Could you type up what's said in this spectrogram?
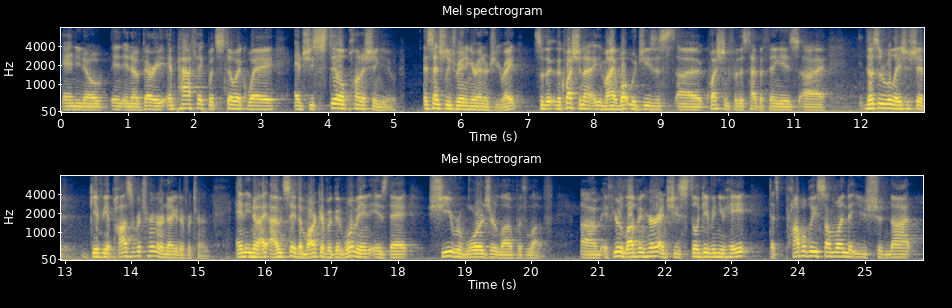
and you know in, in a very empathic but stoic way, and she's still punishing you essentially draining your energy, right? So the, the question, I, my what would Jesus uh, question for this type of thing is, uh, does the relationship give me a positive return or a negative return? And you know, I, I, would say the mark of a good woman is that she rewards your love with love. Um, if you're loving her and she's still giving you hate, that's probably someone that you should not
